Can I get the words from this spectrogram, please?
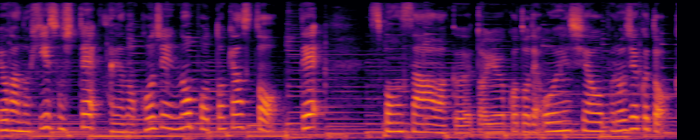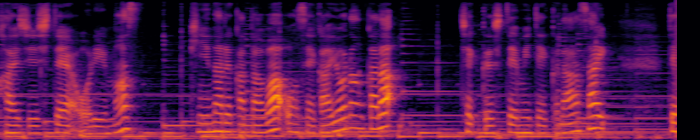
ヨガの日そしてあやの個人のポッドキャストでスポンサー枠ということで応援し合おうプロジェクト開始しております。気になる方は音声概要欄からチェックしてみてください。で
